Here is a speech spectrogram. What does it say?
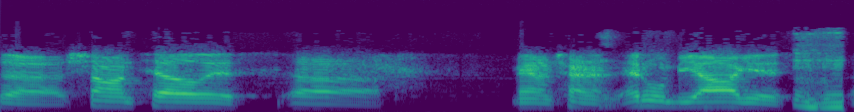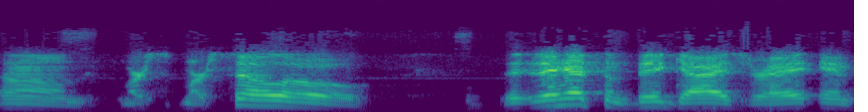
uh, Sean Tellis, uh, man, I'm trying to Edwin Biagas, mm-hmm. um, Mar- Marcelo. They had some big guys, right? And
